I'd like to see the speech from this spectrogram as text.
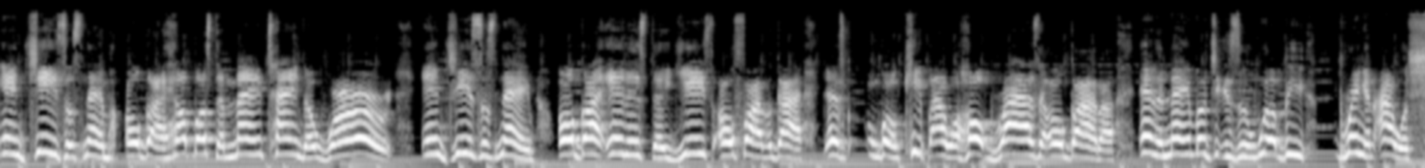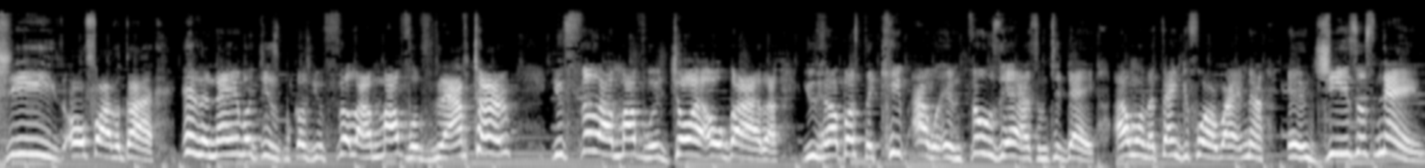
in Jesus' name, oh God. Help us to maintain the word in Jesus' name. Oh God, it is the yeast, oh Father God, that's going to keep our hope rising, oh God. Uh, in the name of Jesus will be bringing our sheaves, oh Father God, in the name of Jesus, because you fill our mouth with laughter. You fill our mouth with joy, oh God. Uh, you help us to keep our enthusiasm today. I want to thank you for it right now. In Jesus' name,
